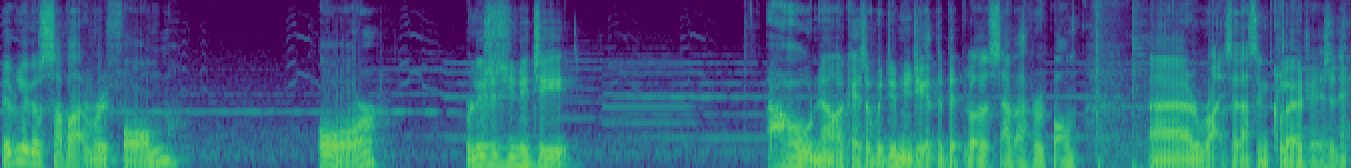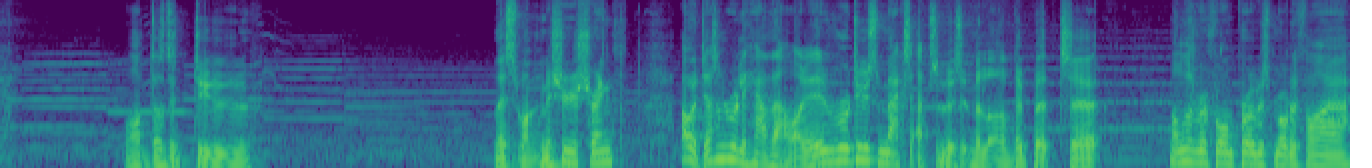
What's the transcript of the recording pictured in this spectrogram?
Biblical Sabbath reform. Or religious unity. Oh, no. Okay, so we do need to get the Biblical Sabbath reform. Uh, right, so that's in clergy, isn't it? What does it do? This one, missionary strength. Oh, it doesn't really have that one. It reduces max absolutism a little bit, but uh, knowledge reform progress modifier,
